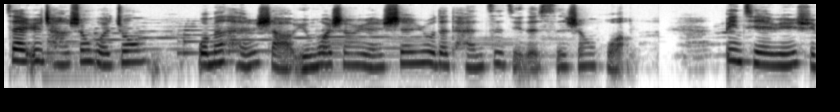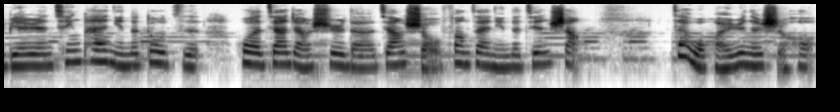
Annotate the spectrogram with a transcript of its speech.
在日常生活中，我们很少与陌生人深入地谈自己的私生活。并且允许别人轻拍您的肚子，或家长式的将手放在您的肩上。在我怀孕的时候，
